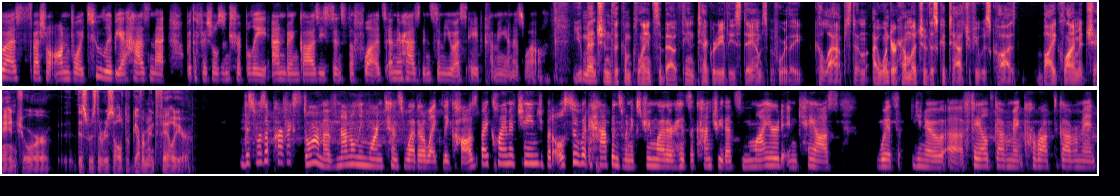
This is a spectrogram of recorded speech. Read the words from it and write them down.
U.S. Special Envoy to Libya has met with officials in Tripoli and Benghazi since the floods, and there has been some U.S. aid coming in as well. You mentioned the complaints about the integrity of these dams before they collapsed, and I wonder how much of this catastrophe was caused by climate change or this was the result of government failure this was a perfect storm of not only more intense weather likely caused by climate change, but also what happens when extreme weather hits a country that's mired in chaos with you know uh, failed government, corrupt government.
